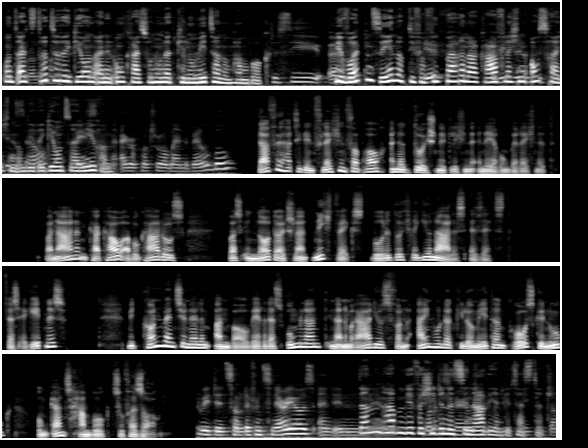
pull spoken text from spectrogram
und als dritte Region einen Umkreis von 100 Kilometern um Hamburg. Wir wollten sehen, ob die verfügbaren Agrarflächen ausreichen, um die Region zu ernähren. Dafür hat sie den Flächenverbrauch einer durchschnittlichen Ernährung berechnet. Bananen, Kakao, Avocados, was in Norddeutschland nicht wächst, wurde durch Regionales ersetzt. Das Ergebnis? Mit konventionellem Anbau wäre das Umland in einem Radius von 100 Kilometern groß genug, um ganz Hamburg zu versorgen. Dann haben wir verschiedene Szenarien getestet.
